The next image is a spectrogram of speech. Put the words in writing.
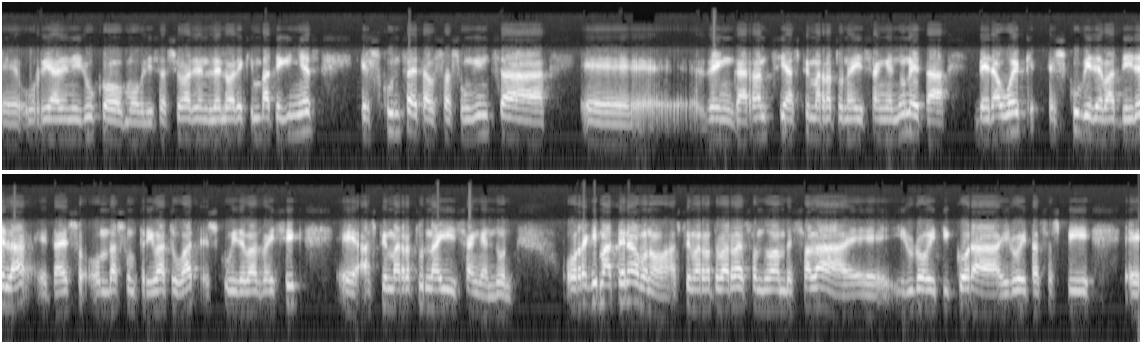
e, urriaren iruko mobilizazioaren leloarekin bat eginez, eskuntza eta osasungintza e, den garrantzia azpimarratu nahi izan gendun, eta berauek eskubide bat direla, eta ez ondasun pribatu bat, eskubide bat baizik, e, azpimarratu nahi izan gendun. Horrekin batera, bueno, azpimarratu behar da, esan duan bezala, e, irurogeitik gora, irurogeita zazpi e,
